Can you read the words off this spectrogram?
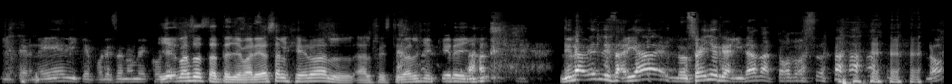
internet y que por eso no me Y es conecto. más, hasta te llevarías al Jero al, al festival que quiere ir. De una vez les haría los sueños realidad a todos. ¿No?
